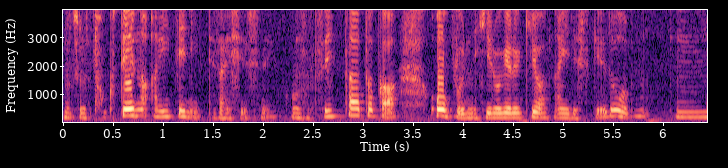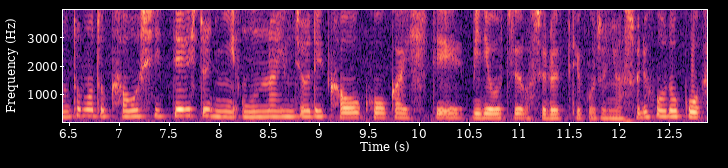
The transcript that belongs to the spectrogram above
もちろん特定の相手にって大事ですね。このツイッターとかオープンに広げる気はないですけどもともと顔を知ってる人にオンライン上で顔を公開してビデオ通話するっていうことにはそれほどこう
